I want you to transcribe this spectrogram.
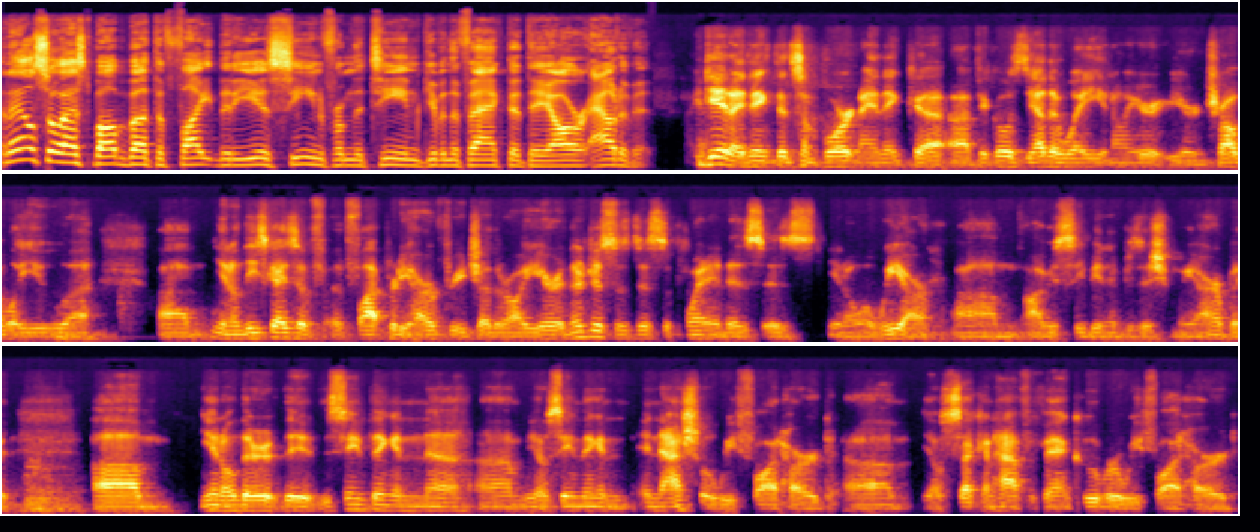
And I also asked Bob about the fight that he has seen from the team, given the fact that they are out of it. I did. I think that's important. I think uh, uh if it goes the other way, you know, you're you're in trouble. You, uh, um, you know, these guys have, fought pretty hard for each other all year, and they're just as disappointed as as you know we are. Um, obviously, being in the position we are, but um, you know, they're, they the same thing in uh, um, you know same thing in, in Nashville. We fought hard. Um, you know, second half of Vancouver, we fought hard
